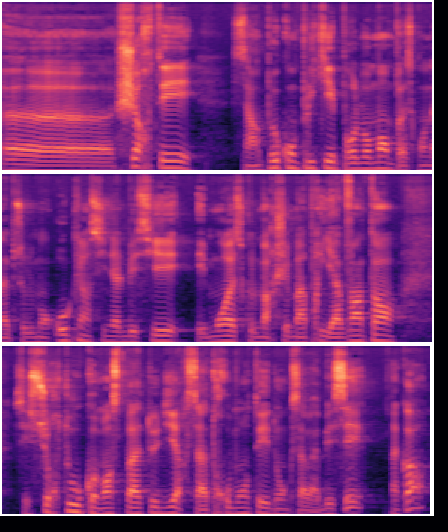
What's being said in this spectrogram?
Euh, shorter, c'est un peu compliqué pour le moment parce qu'on n'a absolument aucun signal baissier. Et moi, ce que le marché m'a pris il y a 20 ans, c'est surtout commence pas à te dire ça a trop monté donc ça va baisser. D'accord?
